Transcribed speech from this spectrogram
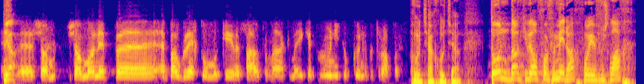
Ja. Zo'n zo man heb, eh, heb ook recht om een keer een fout te maken. Maar ik heb hem er niet op kunnen betrappen. Goed zo, goed zo. Ton, dankjewel voor vanmiddag, voor je verslag.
